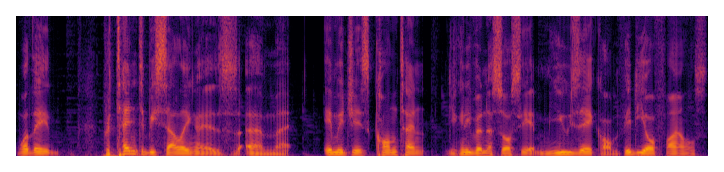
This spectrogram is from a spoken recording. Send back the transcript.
what they pretend to be selling is um, images, content. You can even associate music or video files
